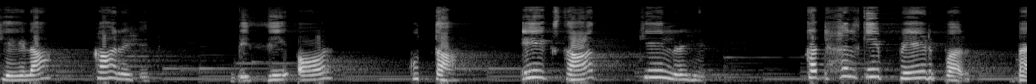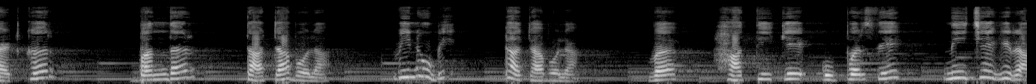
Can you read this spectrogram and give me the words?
केला खा रहे थे। बिल्ली और कुत्ता एक साथ खेल रहे कटहल के पेड़ पर बैठकर बंदर टाटा बोला, वीनू भी टाटा बोला। वह हाथी के ऊपर से नीचे गिरा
